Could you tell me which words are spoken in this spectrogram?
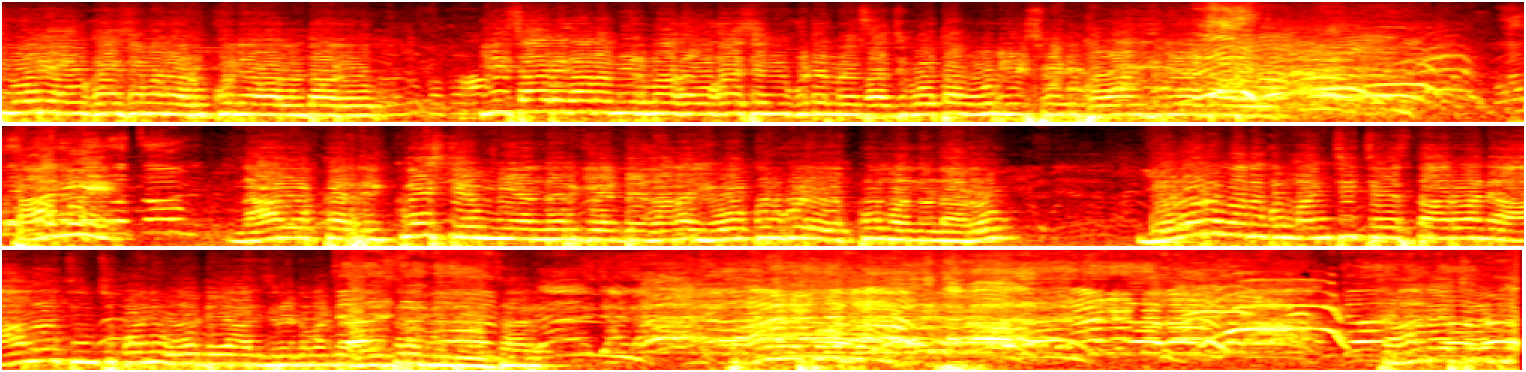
చివరి అవకాశం అని అడుక్కునే వాళ్ళు ఉంటారు. ఈసారి కానీ మీరు మాకు అవకాశం ఇవ్వకుంటే మేము చచ్చిపోతాం ఊరు విడిచిపెట్టి పోవాల్సింది అంటారు. కానీ నా యొక్క రిక్వెస్ట్ ఏం మీ అందరికీ అంటే గాన యువకులు కూడా ఎక్కువ మంది ఉన్నారు. ఎవరు మనకు మంచి చేస్తారు అని ఆలోచించుకొని ఓటేయాల్సినటువంటి అవసరం ఉంది ఈసారి. చోట్ల చాలా చోట్ల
